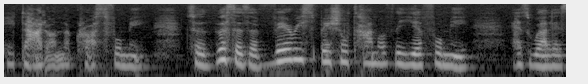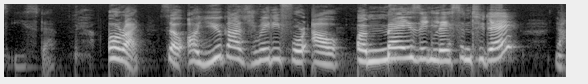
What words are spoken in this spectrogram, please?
he died on the cross for me. So this is a very special time of the year for me, as well as Easter. All right, so are you guys ready for our amazing lesson today? Now,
